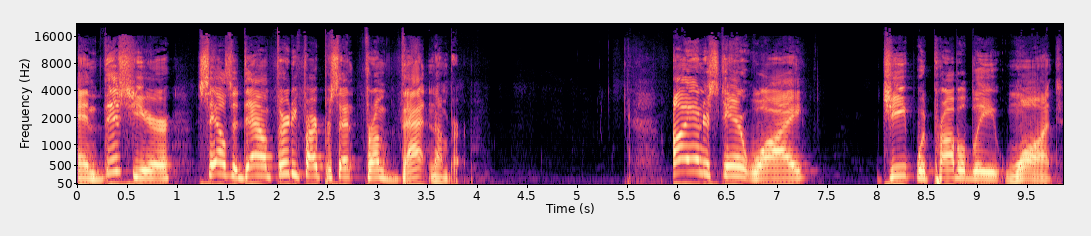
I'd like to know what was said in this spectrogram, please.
And this year, sales are down 35% from that number. I understand why Jeep would probably want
